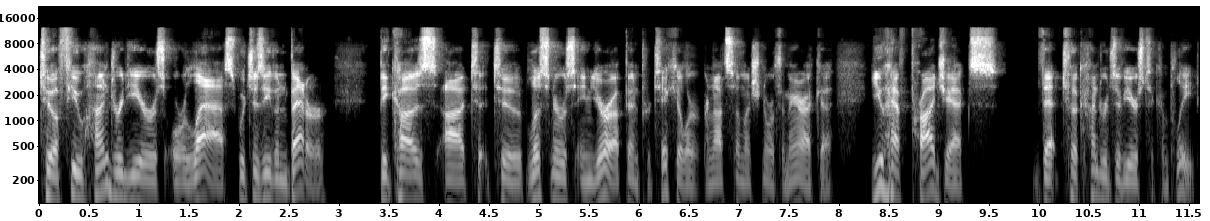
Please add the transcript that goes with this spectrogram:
to a few hundred years or less, which is even better. Because uh, to, to listeners in Europe in particular, not so much North America, you have projects that took hundreds of years to complete.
